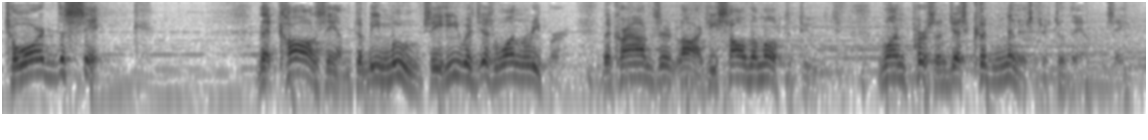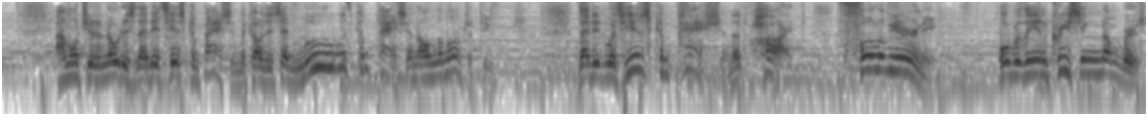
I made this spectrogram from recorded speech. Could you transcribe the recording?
toward the sick that caused him to be moved. See, he was just one reaper. The crowds are large. He saw the multitudes. One person just couldn't minister to them, see. I want you to notice that it's his compassion because it said, move with compassion on the multitudes. That it was his compassionate heart, full of yearning over the increasing numbers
